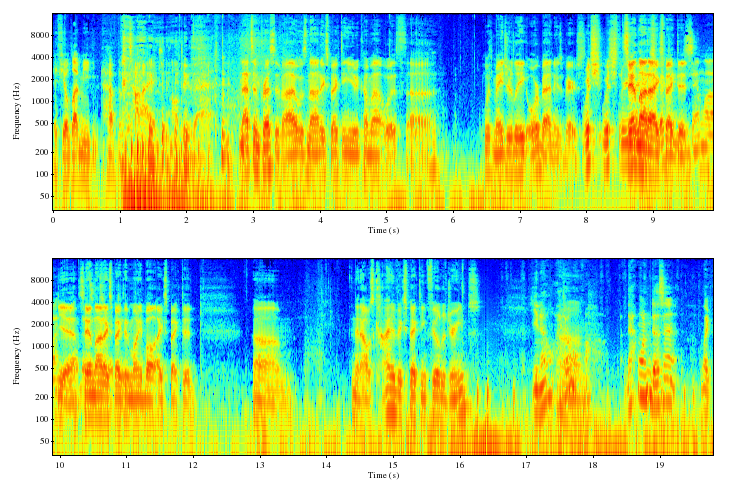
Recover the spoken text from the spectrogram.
if you'll let me have them tied, I'll do that. That's impressive. I was not expecting you to come out with uh, with Major League or Bad News Bears. Which which three? Sandlot I expected. Sandlot. yeah, that's Sandlot I expected. Moneyball I expected. Um, and then I was kind of expecting Field of Dreams. You know, I don't. Um, that one doesn't like.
